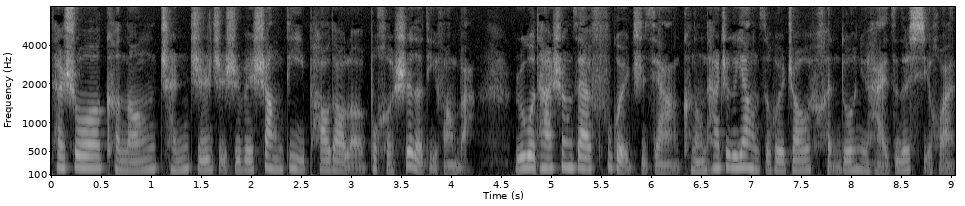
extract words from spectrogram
他说：“可能陈直只是被上帝抛到了不合适的地方吧。如果他生在富贵之家，可能他这个样子会招很多女孩子的喜欢。”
